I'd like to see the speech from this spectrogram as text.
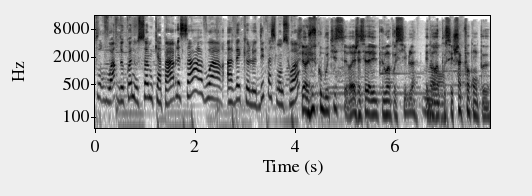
pour voir de quoi nous sommes capables. Ça a à voir avec le dépassement de soi. Je suis là jusqu'au boutiste, c'est vrai, j'essaie d'aller le plus loin possible et de repousser chaque fois qu'on peut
